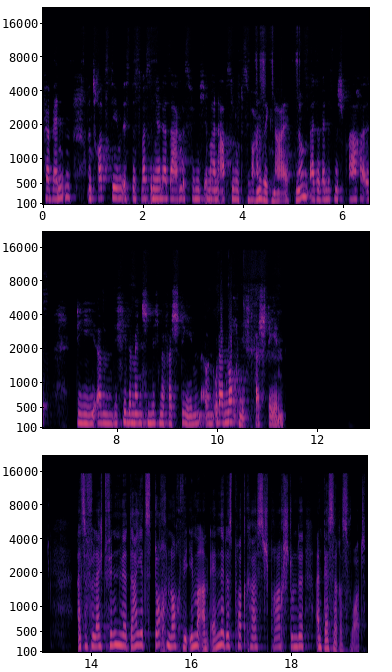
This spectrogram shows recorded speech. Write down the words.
verwenden. Und trotzdem ist das, was Sie mir da sagen, ist für mich immer ein absolutes Warnsignal. Ne? Also wenn es eine Sprache ist, die, ähm, die viele Menschen nicht mehr verstehen und, oder noch nicht verstehen. Also vielleicht finden wir da jetzt doch noch, wie immer am Ende des Podcasts Sprachstunde, ein besseres Wort.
